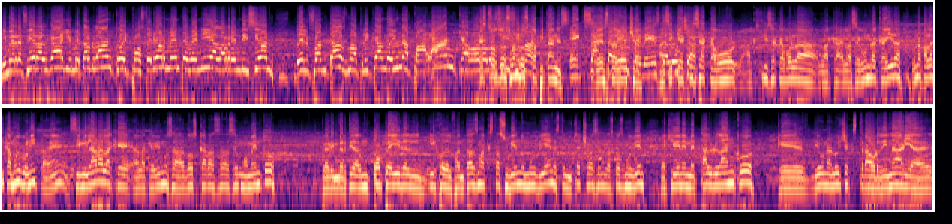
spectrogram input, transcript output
Y me refiero al gallo y metal blanco. Y posteriormente venía la rendición del fantasma aplicando ahí una palanca Estos dos son los dolorosísima. capitanes de esta Exactamente, lucha. de esta Así que lucha. aquí se acabó, aquí se acabó la, la segunda caída. Una palanca muy bonita, ¿eh? similar a la que a la que vimos a dos caras hace un momento. Pero invertida, un tope ahí del hijo del fantasma que está subiendo muy bien. Este muchacho va haciendo las cosas muy bien. Y aquí viene Metal Blanco, que dio una lucha extraordinaria eh,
